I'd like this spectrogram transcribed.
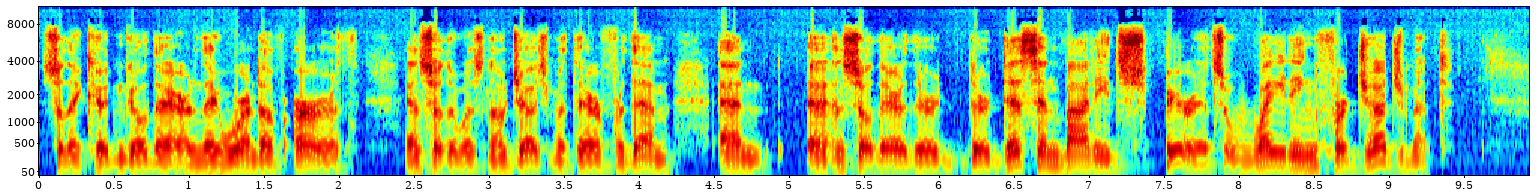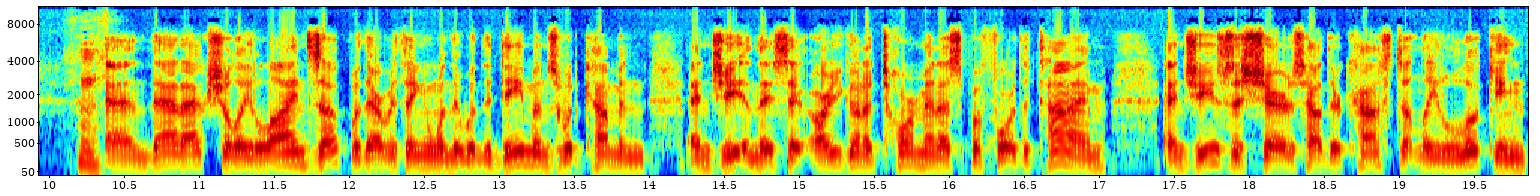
so they couldn't go there, and they weren't of earth, and so there was no judgment there for them, and and so they're they're they're disembodied spirits waiting for judgment. Hmm. And that actually lines up with everything. When the when the demons would come and and, G, and they say, "Are you going to torment us before the time?" And Jesus shares how they're constantly looking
